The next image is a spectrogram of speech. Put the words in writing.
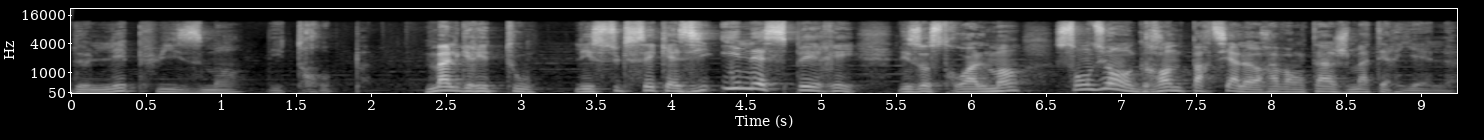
de l'épuisement des troupes. Malgré tout, les succès quasi inespérés des Austro-Allemands sont dus en grande partie à leur avantage matériel.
